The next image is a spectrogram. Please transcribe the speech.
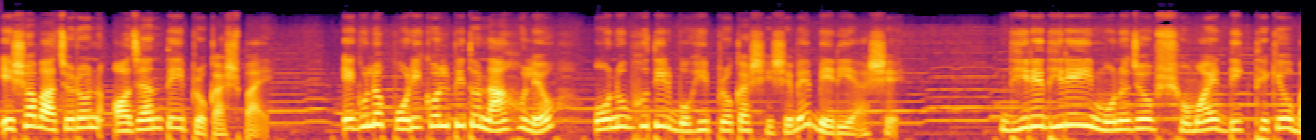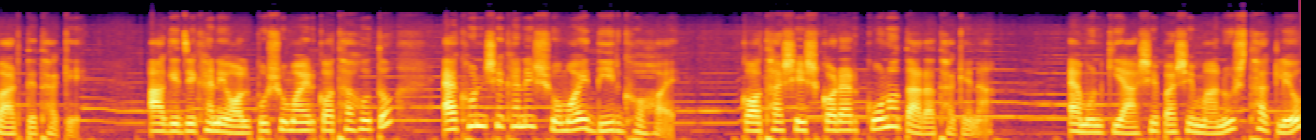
এসব আচরণ অজান্তেই প্রকাশ পায়। এগুলো পরিকল্পিত না হলেও অনুভূতির বহিঃপ্রকাশ হিসেবে বেরিয়ে আসে। ধীরে ধীরে এই মনোযোগ সময়ের দিক থেকেও বাড়তে থাকে। আগে যেখানে অল্প সময়ের কথা হতো, এখন সেখানে সময় দীর্ঘ হয়। কথা শেষ করার কোনো তাড়া থাকে না। এমনকি আশেপাশে মানুষ থাকলেও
